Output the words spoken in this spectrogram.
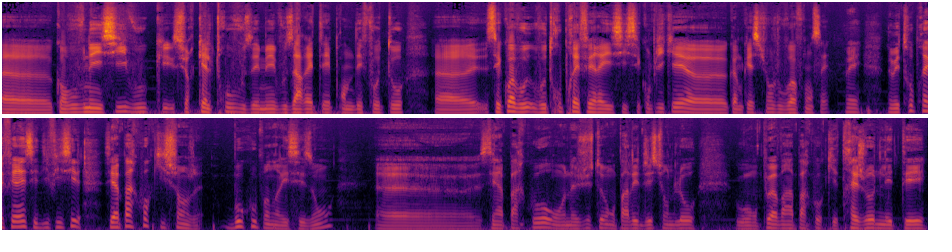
Euh, quand vous venez ici, vous, sur quel trou vous aimez vous arrêter, prendre des photos euh, C'est quoi vos, trous préférés ici? C'est compliqué euh, comme question, je vous vois froncer. Oui, mes trous préférés, c'est difficile. C'est un parcours qui change beaucoup pendant les saisons. Euh, c'est un parcours où on a justement parlé de gestion de l'eau, où on peut avoir un parcours qui est très jaune l'été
